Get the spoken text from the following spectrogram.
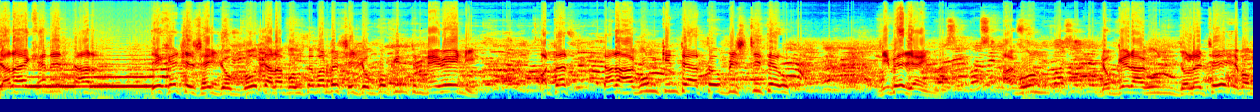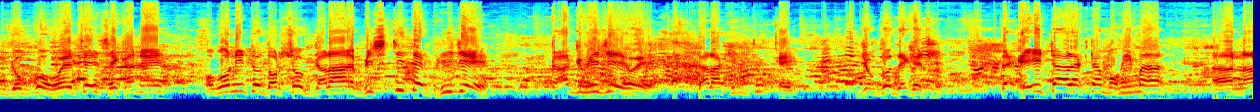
যারা এখানে তার দেখেছে সেই যজ্ঞ, তারা বলতে পারবে সেই যজ্ঞ কিন্তু নেবেনি। অর্থাৎ তার আগুন কিন্তু এত বৃষ্টিতেও নিভে যায়নি। আগুন, যজ্ঞের আগুন জ্বলেছে এবং যজ্ঞ হয়েছে। সেখানে অগণিত দর্শক যারা বৃষ্টিতে ভিজে, কাক ভিজে হয়ে, তারা কিন্তু এই যজ্ঞ দেখেছে। তা এইটার একটা মহিমা না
